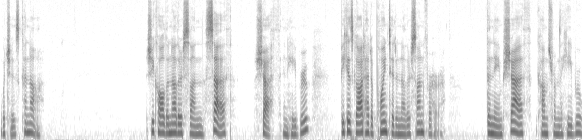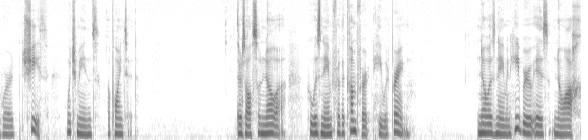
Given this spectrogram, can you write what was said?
which is kana. She called another son Seth, Sheth in Hebrew, because God had appointed another son for her. The name Sheth comes from the Hebrew word sheath, which means appointed. There's also Noah, who was named for the comfort he would bring. Noah's name in Hebrew is Noach,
